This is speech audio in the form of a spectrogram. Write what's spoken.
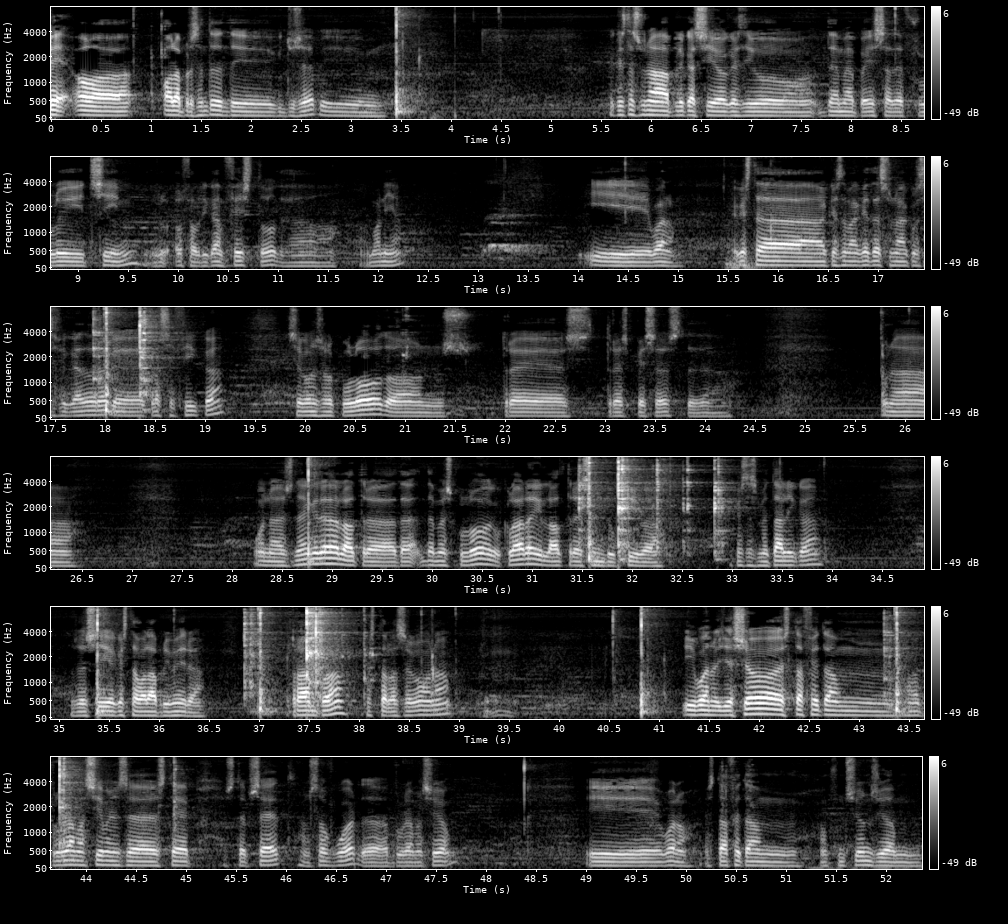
Bé, hola, hola presento dic Josep i aquesta és una aplicació que es diu DMPS de Fluid Sim, el fabricant Festo d'Alemanya i bueno, aquesta, aquesta maqueta és una classificadora que classifica segons el color doncs tres, tres peces de una una és negra, l'altra de, de més color, clara, i l'altra és inductiva. Aquesta és metàl·lica. Doncs així, aquesta va la primera. Rampa, aquesta la segona. I, bueno, i això està fet amb, amb el programa Siemens Step, Step 7, el software de programació. I, bueno, està fet amb, amb funcions i amb,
